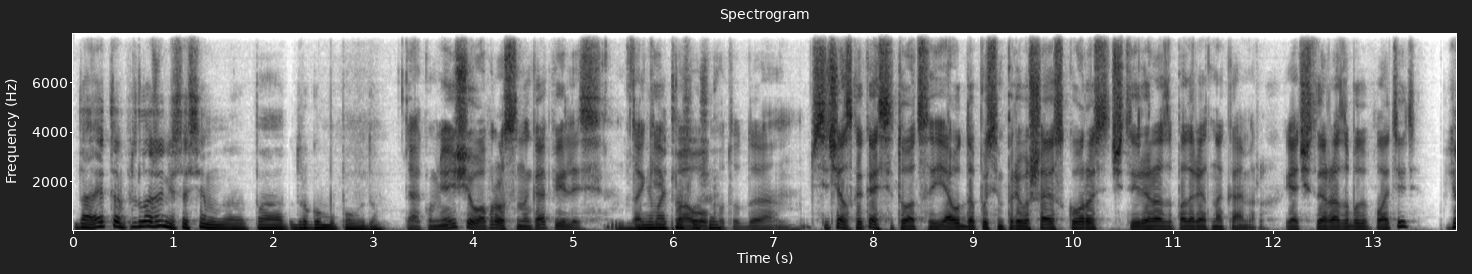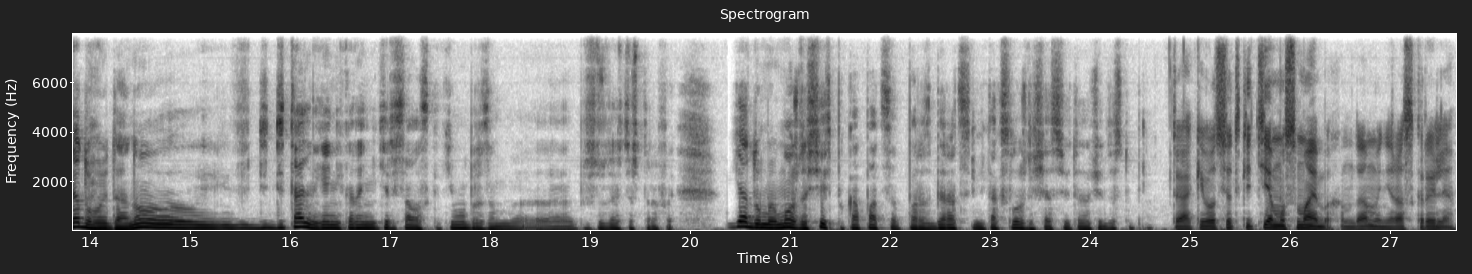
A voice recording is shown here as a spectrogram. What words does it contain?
Да, это предложение совсем э, по другому поводу. Так, у меня еще вопросы накопились. Такие по слушаю. опыту, да. Сейчас какая ситуация? Я вот, допустим, превышаю скорость 4 раза подряд на камерах. Я 4 раза буду платить? Я думаю, да. Но детально я никогда не интересовался, каким образом э, присуждаются штрафы. Я думаю, можно сесть, покопаться, поразбираться. Не так сложно. Сейчас все это очень доступно. Так, и вот все-таки тему с Майбахом, да, мы не раскрыли.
